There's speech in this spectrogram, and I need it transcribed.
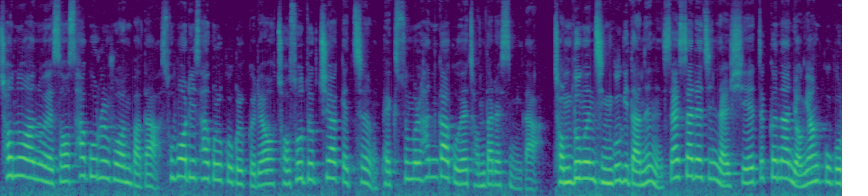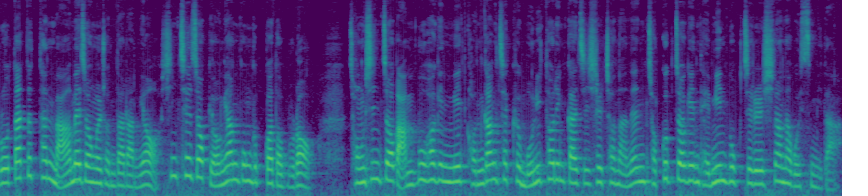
천우한우에서 사골을 후원받아 소머리 사골국을 끓여 저소득 취약계층 121가구에 전달했습니다. 점동은 진국이다는 쌀쌀해진 날씨에 뜨끈한 영양국으로 따뜻한 마음의 정을 전달하며 신체적 영양 공급과 더불어 정신적 안부 확인 및 건강 체크 모니터링까지 실천하는 적극적인 대민 복지를 실현하고 있습니다.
